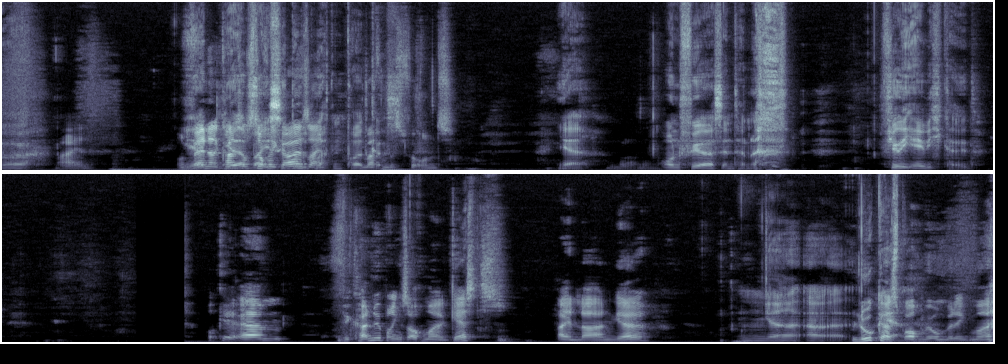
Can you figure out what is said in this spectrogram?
Oh. Nein. Und Ja, wenn, dann kann es uns doch egal sein. macht einen Wir machen es für uns. Ja. Und für das Internet. für die Ewigkeit. Okay, ähm, wir können übrigens auch mal Guests einladen, gell? Ja, äh, Lukas ja. brauchen wir unbedingt mal.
